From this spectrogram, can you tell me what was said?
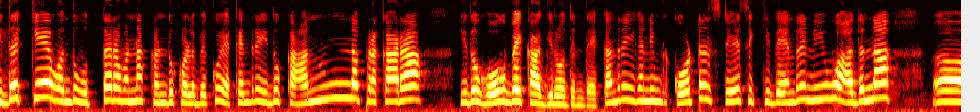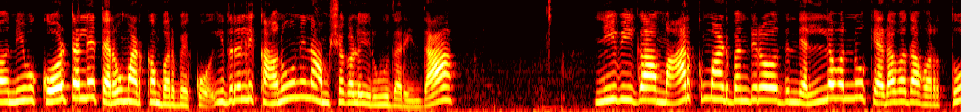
ಇದಕ್ಕೆ ಒಂದು ಉತ್ತರವನ್ನು ಕಂಡುಕೊಳ್ಳಬೇಕು. ಯಾಕೆಂದರೆ ಇದು ಕಾನೂನಿನ ಪ್ರಕಾರ ಇದು ಹೋಗಬೇಕಾಗಿರೋದ್ರಿಂದ. ಯಾಕಂದರೆ ಈಗ ನಿಮ್ಗೆ ಕೋರ್ಟಲ್ಲಿ ಸ್ಟೇ ಸಿಕ್ಕಿದೆ ಅಂದರೆ ನೀವು ಅದನ್ನು ನೀವು ಕೋರ್ಟಲ್ಲೇ ತೆರವು ಮಾಡ್ಕೊಂಡು ಬರಬೇಕು. ಇದರಲ್ಲಿ ಕಾನೂನಿನ ಅಂಶಗಳು ಇರುವುದರಿಂದ ನೀವೀಗ ಮಾರ್ಕ್ ಮಾಡಿ ಬಂದಿರೋದನ್ನೆಲ್ಲವನ್ನೂ ಕೆಡವದ ಹೊರತು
